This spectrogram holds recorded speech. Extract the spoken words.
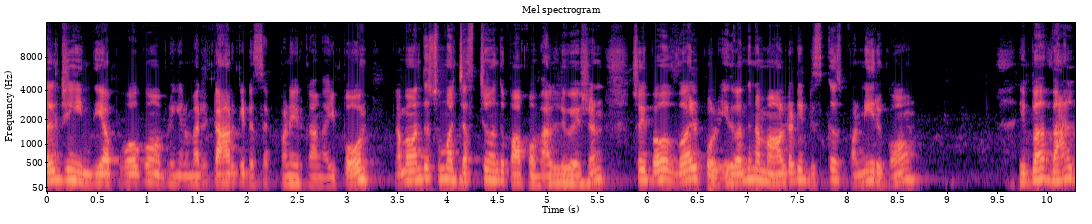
எல்ஜி இந்தியா போகும் அப்படிங்கிற மாதிரி டார்கெட்டை செட் பண்ணியிருக்காங்க. இப்போது நம்ம வந்து சும்மா ஜஸ்ட் வந்து பார்ப்போம் வேல்யூவேஷன் ஸோ இப்போ வேர்ல்பூல் இது வந்து நம்ம ஆல்ரெடி டிஸ்கஸ் பண்ணியிருக்கோம். இப்போ வேல்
